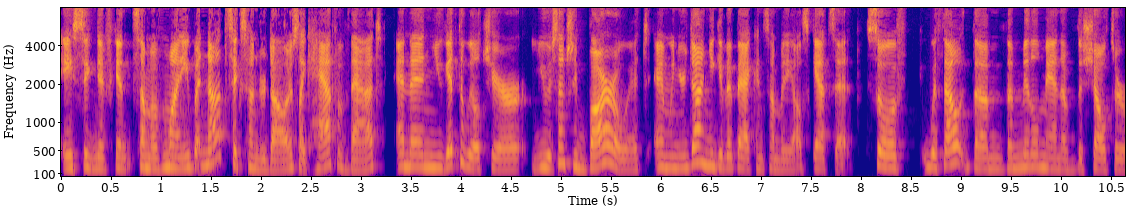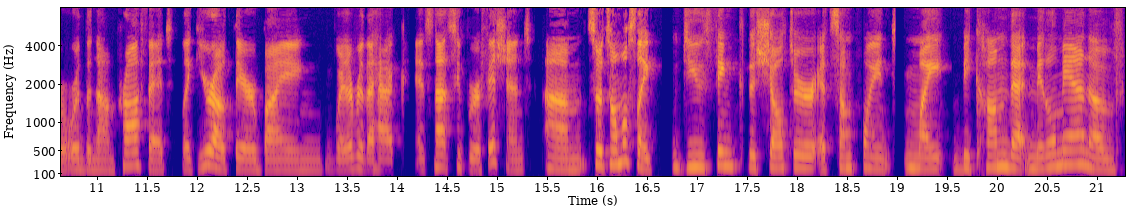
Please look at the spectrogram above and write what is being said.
a significant sum of money, but not $600, like half of that. And then you get the wheelchair, you essentially borrow it. And when you're done, you give it back and somebody else gets it. So if without the, the middleman of the shelter or the nonprofit, like you're out there buying whatever the heck, it's not super efficient. Um, so it's almost like, do you think the shelter at some point might become that middleman of,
